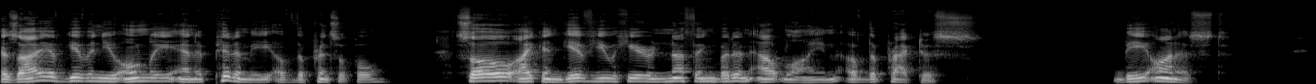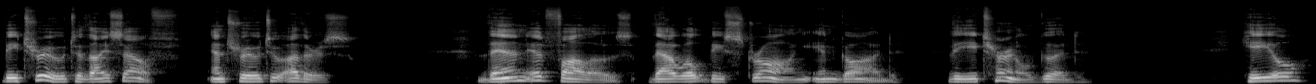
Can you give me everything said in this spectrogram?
as I have given you only an epitome of the principle, so I can give you here nothing but an outline of the practice. Be honest. Be true to thyself and true to others. Then it follows thou wilt be strong in God, the eternal good. heal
